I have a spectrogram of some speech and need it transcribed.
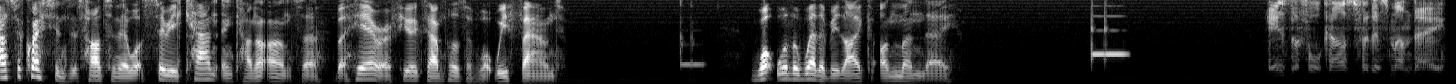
As for questions, it's hard to know what Siri can and cannot answer, but here are a few examples of what we've found. What will the weather be like on Monday? Here's the forecast for this Monday.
